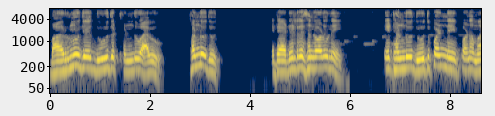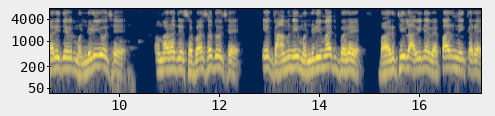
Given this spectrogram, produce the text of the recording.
બહારનું જે દૂધ ઠંડુ આવ્યું, ઠંડુ દૂધ, એટલે એડલ્ટ્રેશનવાળું નહીં, એ ઠંડુ દૂધ પણ નહીં, પણ અમારી જે મંડળીઓ છે, અમારા જે સભાસદો છે, એ ગામની મંડળીમાં જ ભરે, બહારથી લાવીને વેપાર નહીં કરે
